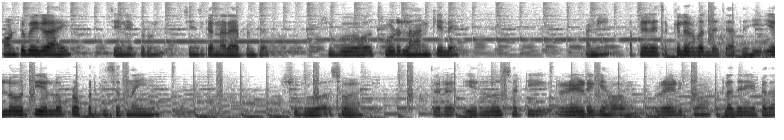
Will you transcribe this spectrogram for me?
फॉन्ट वेगळा आहे. जेणेकरून चेंज करणार आहे आपण त्यात. शुभविवाह थोडं लहान केलं आहे आणि आपल्याला याचा कलर बदलायचा आहे. आता ही येलोवरती येलो प्रॉपर दिसत नाही आहे शुभविवाह सोहळा. तर येलोसाठी रेड घ्यावा रेड किंवा कुठला तरी एखादा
